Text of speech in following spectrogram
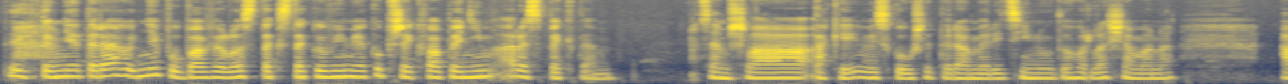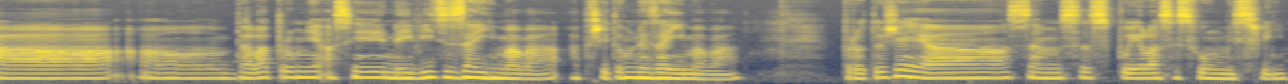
tak to mě teda hodně pobavilo, tak s takovým jako překvapením a respektem. Jsem šla taky vyzkoušet teda medicínu tohohle šamana a, byla pro mě asi nejvíc zajímavá a přitom nezajímavá protože já jsem se spojila se svou myslí.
